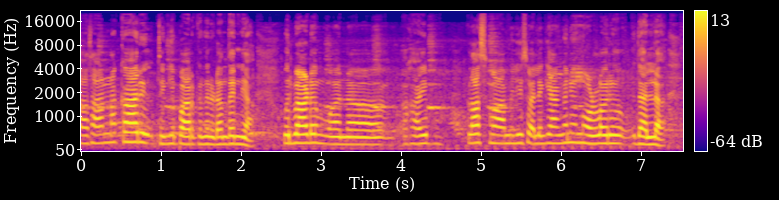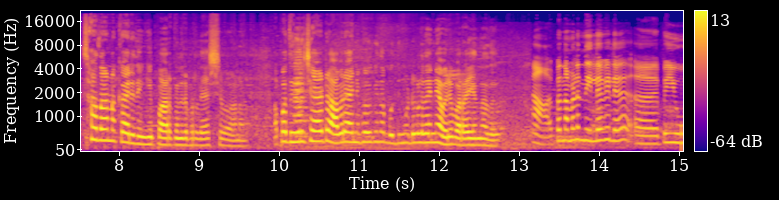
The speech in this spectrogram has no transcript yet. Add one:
സാധാരണക്കാർ തിങ്ങിപ്പാർക്കുന്ന ഇടം തന്നെയാണ് ഒരുപാട് പിന്നെ ഹൈ ക്ലാസ് ഫാമിലീസോ അല്ലെങ്കിൽ അങ്ങനെയൊന്നും ഉള്ളൊരു ഇതല്ല. സാധാരണക്കാർ തിങ്ങിപ്പാർക്കുന്നൊരു പ്രദേശമാണ്. അപ്പോൾ തീർച്ചയായിട്ടും അവരനുഭവിക്കുന്ന ബുദ്ധിമുട്ടുകൾ തന്നെ അവർ പറയുന്നത്. ആ ഇപ്പം നമ്മൾ നിലവിൽ ഇപ്പോൾ യു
